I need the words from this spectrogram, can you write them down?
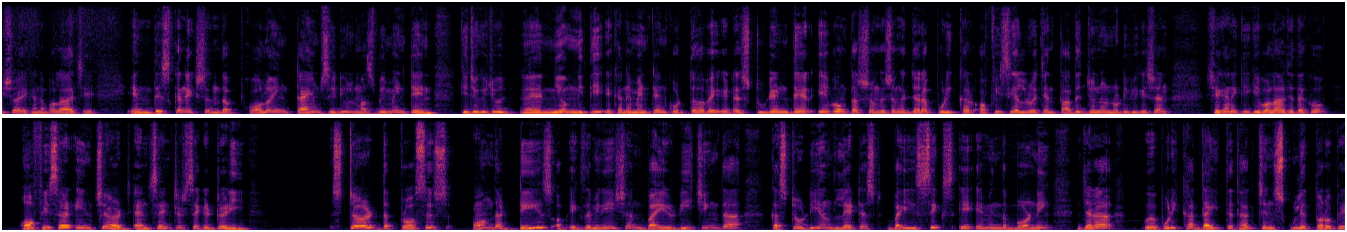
বিষয় এখানে বলা আছে। In this connection the following time schedule must be maintain কিছু কিছু নিয়ম নীতি এখানে মেনটেন করতে হবে। এটা স্টুডেন্টদের এবং তার সঙ্গে সঙ্গে যারা পরীক্ষার অফিসিয়াল রয়েছেন, তাদের জন্য নোটিফিকেশন সেখানে কি কি বলা আছে দেখো? Officer in charge and centre secretary start the process on the days of examination by reaching the custodian latest by 6 a.m. in the morning যারা পরীক্ষার দায়িত্বে থাকছেন স্কুলের তরফে,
